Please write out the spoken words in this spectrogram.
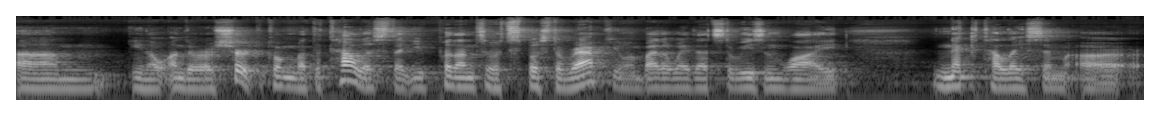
um, you know, under our shirt. We're talking about the talis that you put on, so it's supposed to wrap you. And by the way, that's the reason why neck talisim are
